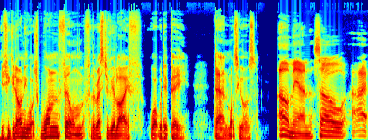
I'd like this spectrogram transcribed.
If you could only watch one film for the rest of your life, what would it be? Dan, what's yours? Oh man. So I,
